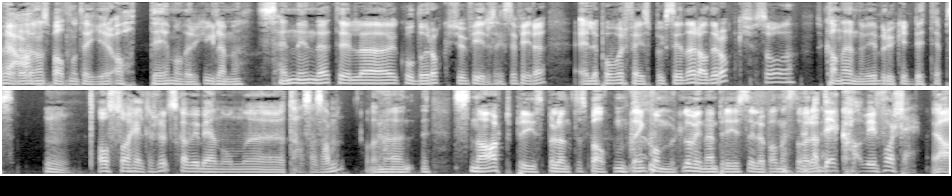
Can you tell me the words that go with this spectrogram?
hører Ja. denne spalten og tenker åh, det må dere ikke glemme, send inn det til uh, koderock2464 eller på vår Facebook-side Radio Rock, så kan det hende vi bruker ditt tips. Mm. Og så helt til slutt skal vi be noen uh, ta seg sammen. Og denne eh, snart prisbelønte spalten, den kommer til å vinne en pris i løpet av neste år. Ja, det kan vi få se. Ja,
